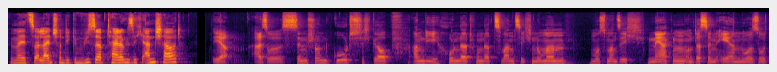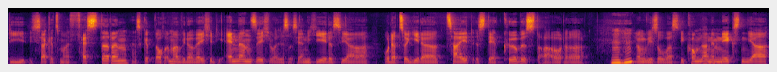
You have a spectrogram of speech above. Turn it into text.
Wenn man jetzt so allein schon die Gemüseabteilung sich anschaut. Ja, also es sind schon gut, ich glaube, an die 100, 120 Nummern muss man sich merken und das sind eher nur so die, ich sag jetzt mal, festeren. Es gibt auch immer wieder welche, die ändern sich, weil es ist ja nicht jedes Jahr oder zu jeder Zeit ist der Kürbis da oder irgendwie sowas. Die kommen dann im nächsten Jahr.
